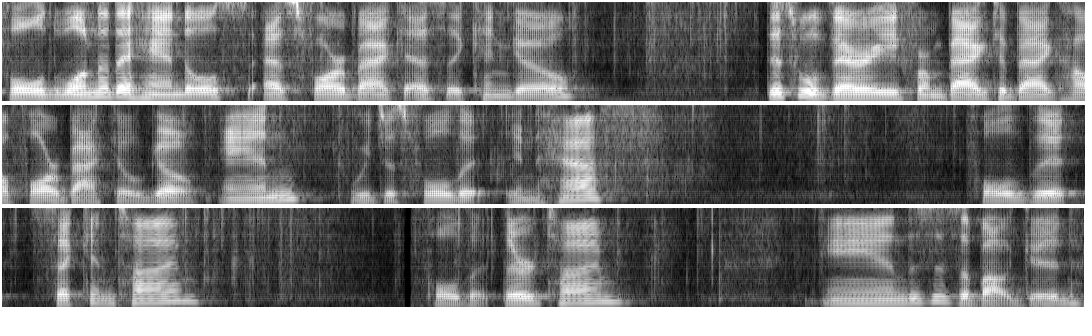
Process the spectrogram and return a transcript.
Fold one of the handles as far back as it can go. This will vary from bag to bag how far back it'll go. And we just fold it in half. Fold it second time. Fold it third time. And this is about good.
